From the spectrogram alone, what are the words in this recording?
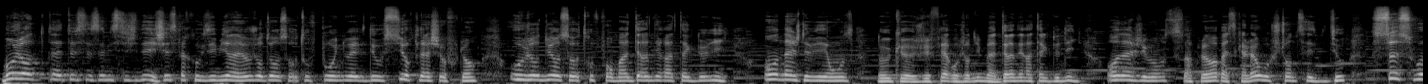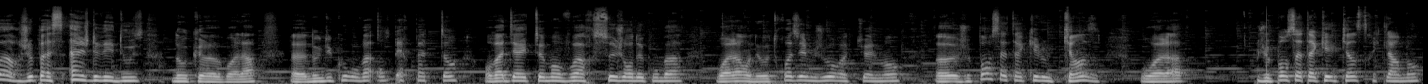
Bonjour à tous, c'est Samy CGD, j'espère que vous allez bien et aujourd'hui on se retrouve pour une nouvelle vidéo sur Clash of Clans. Aujourd'hui on se retrouve pour ma dernière attaque de ligue en HDV11. Donc euh, je vais faire aujourd'hui ma dernière attaque de ligue en HDV11 tout simplement parce qu'à l'heure où je tourne cette vidéo, ce soir je passe HDV12. Donc euh, voilà, Euh, donc du coup on va, on perd pas de temps, on va directement voir ce genre de combat. Voilà, on est au troisième jour actuellement. Je pense attaquer le 15, voilà. Je pense attaquer le 15 très clairement.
